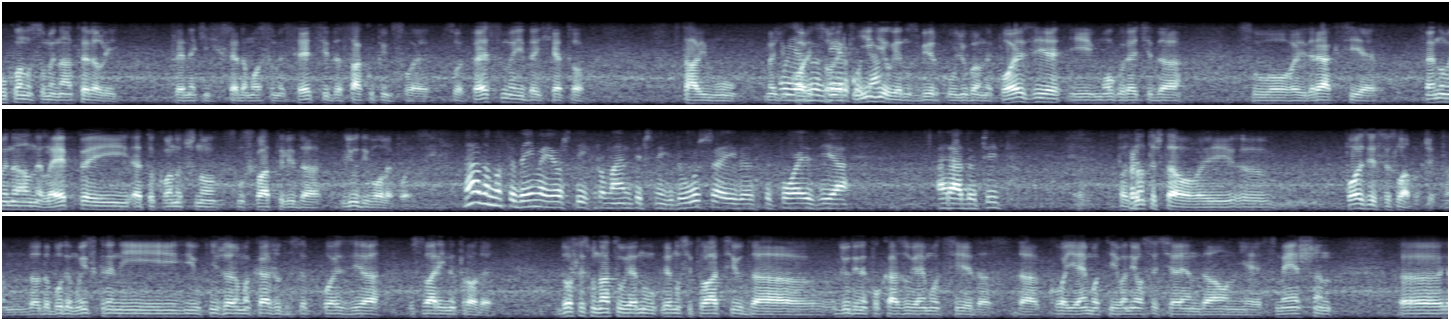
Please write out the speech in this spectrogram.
bukvalno su me naterali pre nekih 7-8 meseci da sakupim svoje, svoje pesme i da ih eto stavim u među koricu ove knjige, da? u jednu zbirku ljubavne poezije i mogu reći da su ovaj, reakcije fenomenalne, lepe i eto konačno smo shvatili da ljudi vole poeziju. Nadamo se da ima još tih romantičnih duša i da se poezija rado čita. Pa znate šta, ovaj, e, poezije se slabo čitam, da, da budemo iskreni i, i u knjižarama kažu da se poezija u stvari ne prodaje. Došli smo na tu jednu, jednu situaciju da ljudi ne pokazuju emocije, da, da ko je emotivan i osjećajan, da on je smešan. E,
